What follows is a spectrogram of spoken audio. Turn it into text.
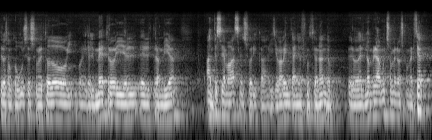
de los autobuses, sobre todo, y, bueno, y del metro y el, tranvía, antes se llamaba sensórica y lleva 20 años funcionando, pero el nombre era mucho menos comercial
